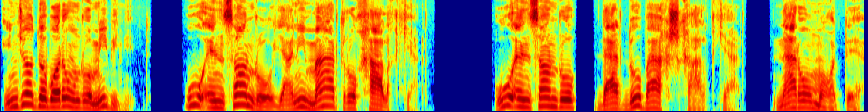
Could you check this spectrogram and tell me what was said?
اینجا دوباره اون رو می‌بینید. او انسان رو یعنی مرد رو خلق کرد. او انسان رو در دو بخش خلق کرد. نر و ماده.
